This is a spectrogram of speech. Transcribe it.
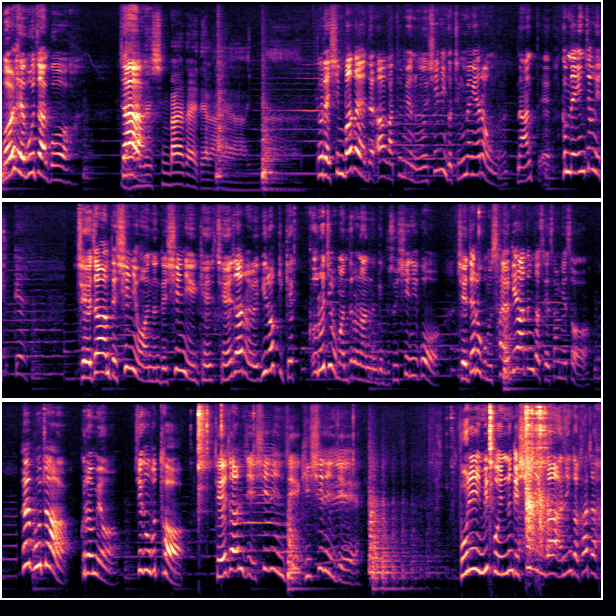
뭘 해보자고? 자. 나는 신 받아야 되라야 임마. 그래 신 받아야 될 아 같으면은 신인 거 증명해라 오늘. 나한테. 그럼 내 인정해줄게. 제자한테 신이 왔는데 신이 개- 제자를 이렇게 개끄러지로 만들어놨는 게 무슨 신이고? 제대로 그러면 살게 하든가 세상에서. 해보자! 그러면 지금부터 제자인지 신인지 귀신인지. 본인이 믿고 있는 게 신인가 아닌가 가자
